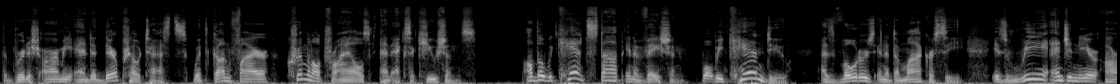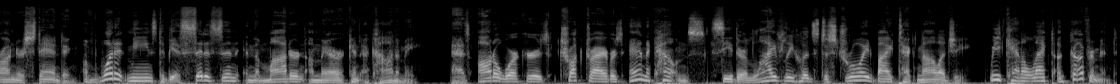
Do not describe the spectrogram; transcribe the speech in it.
The British Army ended their protests with gunfire, criminal trials, and executions. Although we can't stop innovation, what we can do as voters in a democracy is re engineer our understanding of what it means to be a citizen in the modern American economy. As auto workers, truck drivers, and accountants see their livelihoods destroyed by technology, we can elect a government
